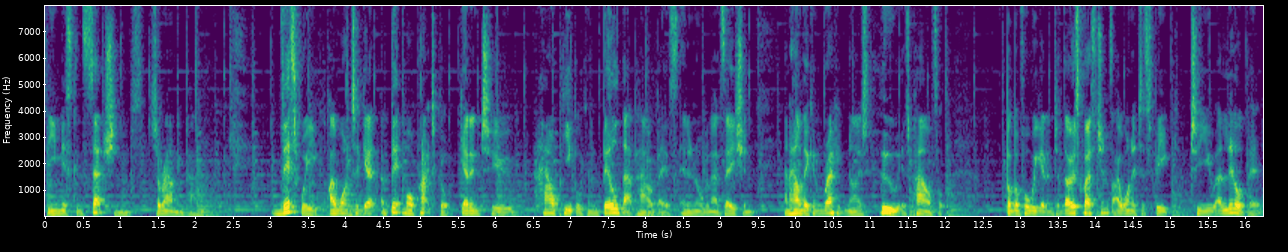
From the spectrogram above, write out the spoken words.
the misconceptions surrounding power. This week, I want to get a bit more practical, get into how people can build that power base in an organization and how they can recognize who is powerful. But before we get into those questions, I wanted to speak to you a little bit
